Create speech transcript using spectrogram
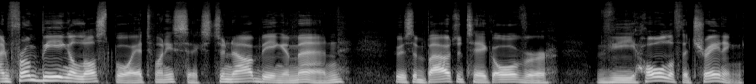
And from being a lost boy at 26 to now being a man who's about to take over the whole of the training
